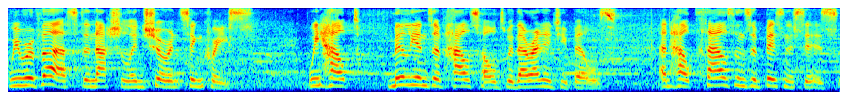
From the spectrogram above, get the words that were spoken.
We reversed the national insurance increase. We helped millions of households with their energy bills and helped thousands of businesses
